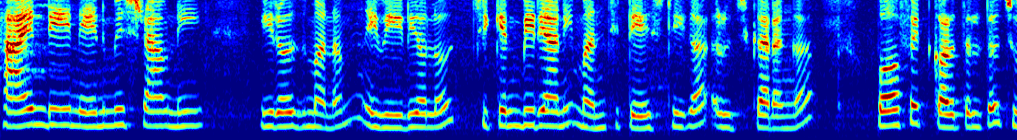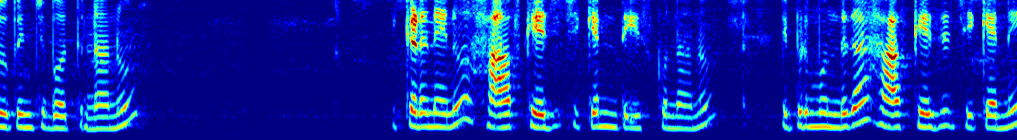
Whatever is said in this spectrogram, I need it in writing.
హాయ్ అండి నేను మీ శ్రావణి. ఈరోజు మనం ఈ వీడియోలో చికెన్ బిర్యానీ మంచి టేస్టీగా రుచికరంగా పర్ఫెక్ట్ కొలతలతో చూపించబోతున్నాను. ఇక్కడ నేను హాఫ్ కేజీ చికెన్ తీసుకున్నాను. ఇప్పుడు ముందుగా హాఫ్ కేజీ చికెన్ని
